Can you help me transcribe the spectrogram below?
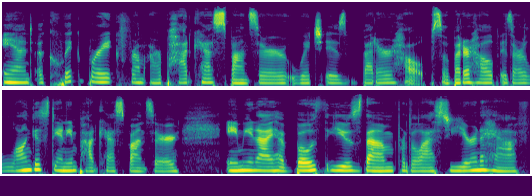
and a quick break from our podcast sponsor, which is BetterHelp. So, BetterHelp is our longest standing podcast sponsor. Amy and I have both used them for the last year and a half.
